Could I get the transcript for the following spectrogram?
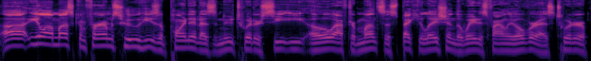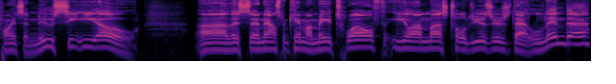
Elon Musk confirms who he's appointed as the new Twitter CEO. After months of speculation, the wait is finally over as Twitter appoints a new CEO. Uh, this announcement came on May 12th. Elon Musk told users that Linda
